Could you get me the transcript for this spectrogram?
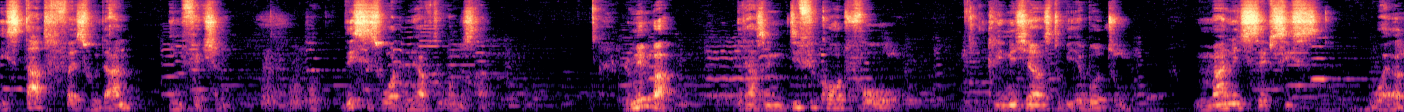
it starts first with an infection. This is what we have to understand. Remember, it has been difficult for clinicians to be able to manage sepsis well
